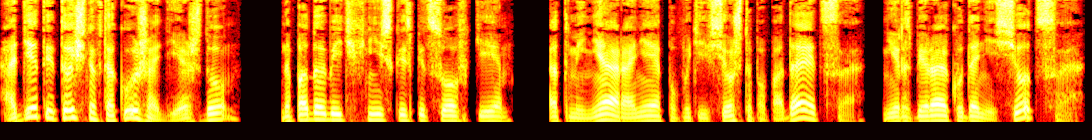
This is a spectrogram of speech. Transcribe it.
Одетый точно в такую же одежду, наподобие технической спецовки, от меня, роняя по пути все, что попадается, не разбирая, куда несется,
